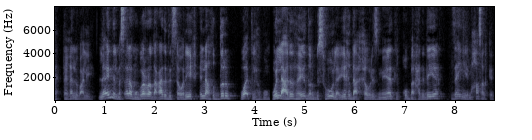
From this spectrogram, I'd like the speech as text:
التغلب عليه لأن المسألة مجرد عدد الصواريخ اللي هتتضرب وقت الهجوم واللي عددها يقدر بسهولة يخدع خوارزميات القبة الحديدية زي ما حصل كده.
